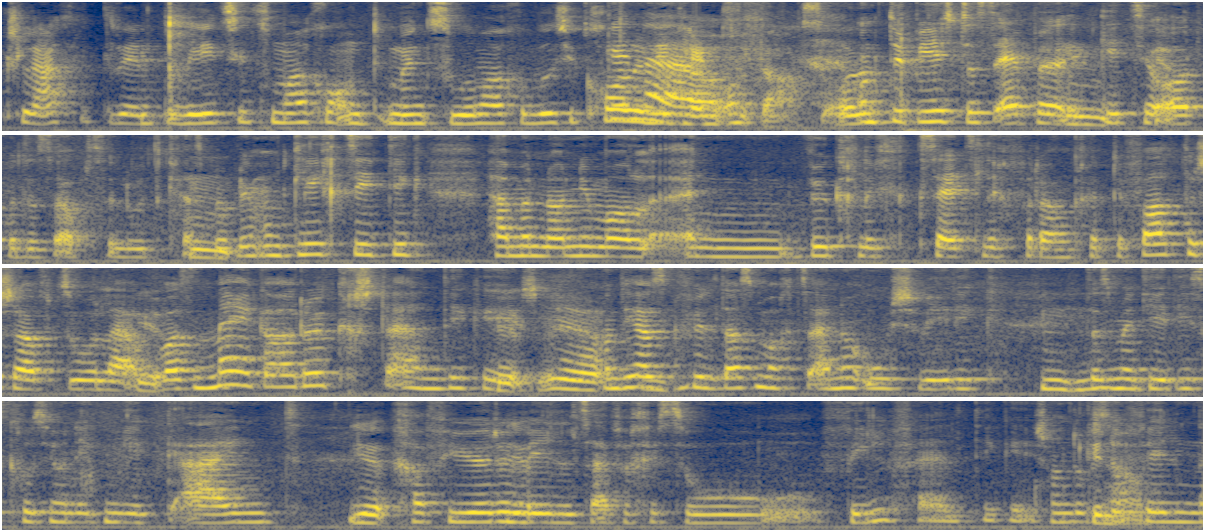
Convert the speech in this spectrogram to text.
geschlechtergetrennte WC zu machen und müssen zumachen, weil sie Kohle genau. nicht haben für das. Oder? Und dabei ist das eben, mhm. gibt es ja Orte, wo das absolut kein mhm. Problem Und gleichzeitig haben wir noch nicht mal einen wirklich gesetzlich verankerten Vaterschaftsurlaub, ja. was mega rückständig ist. Ja. Und ich habe das. Gefühl, das macht es auch noch schwierig, mhm. dass man die Diskussion irgendwie geeint ja. kann führen ja. weil es einfach so vielfältig ist und auf genau. so vielen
